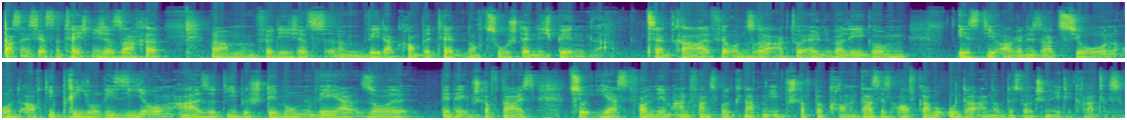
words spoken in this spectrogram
das ist jetzt eine technische Sache, ähm, für die ich jetzt ähm, weder kompetent noch zuständig bin. Zentral für unsere aktuellen Überlegungen ist die Organisation und auch die Priorisierung, also die Bestimmung, wer soll wenn der Impfstoff da ist, zuerst von dem anfangs wohl knappen Impfstoff bekommen. Das ist Aufgabe unter anderem des Deutschen Ethikrates.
